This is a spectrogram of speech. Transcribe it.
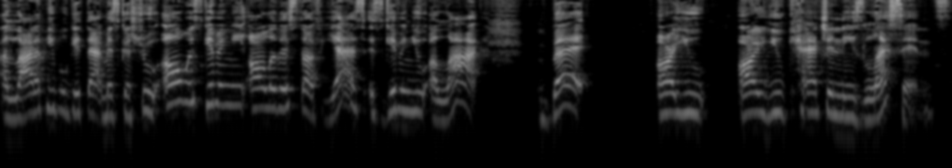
a lot of people get that misconstrued. Oh it's giving me all of this stuff. Yes it's giving you a lot. But are you are you catching these lessons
